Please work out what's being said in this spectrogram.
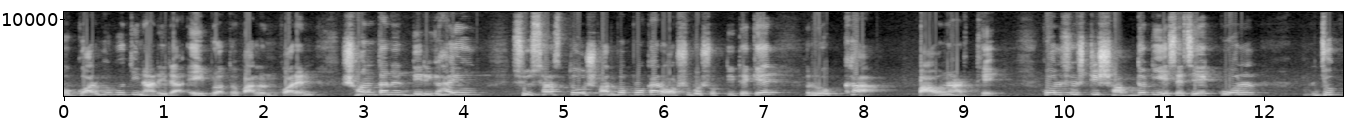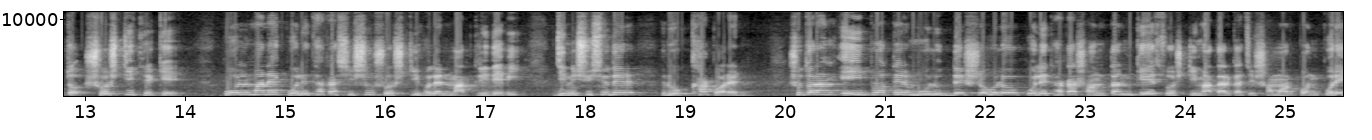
ও গর্ভবতী নারীরা এই ব্রত পালন করেন। সন্তানের দীর্ঘায়ু, সুস্বাস্থ্য সর্বপ্রকার অশুভ শক্তি থেকে রক্ষা পাওনার্থে। কোলষষ্ঠী শব্দটি এসেছে কোল যুক্ত ষষ্ঠী থেকে। কোল মানে কোলে থাকা শিশু ষষ্ঠী হলেন মাতৃদেবী, যিনি শিশুদের রক্ষা করেন। সুতরাং এই ব্রতের মূল উদ্দেশ্য হলো কোলে থাকা সন্তানকে ষষ্ঠী মাতার কাছে সমর্পণ করে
